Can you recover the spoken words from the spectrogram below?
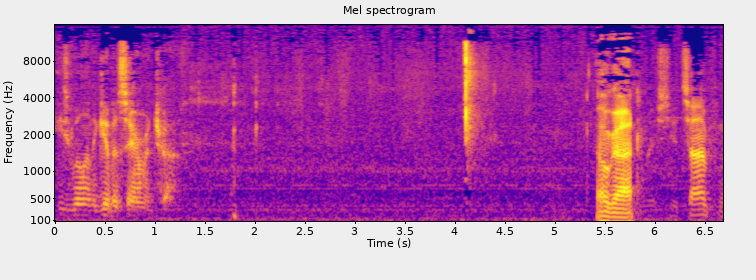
He's willing to give us Ehrmantraut. Oh God. Waste your time for.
